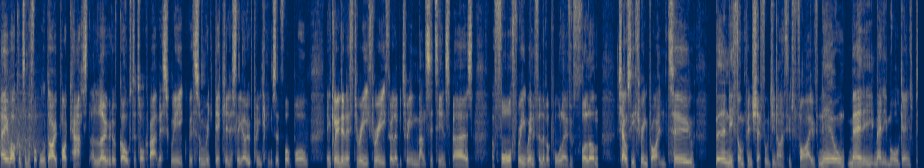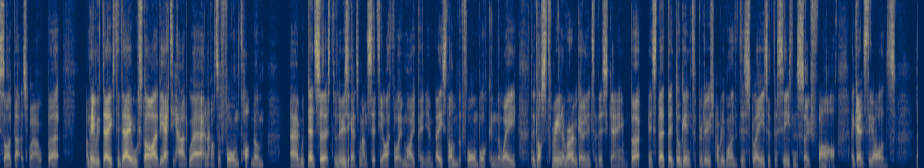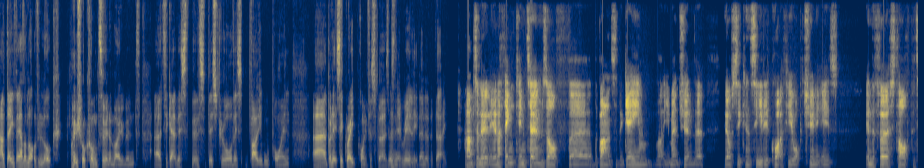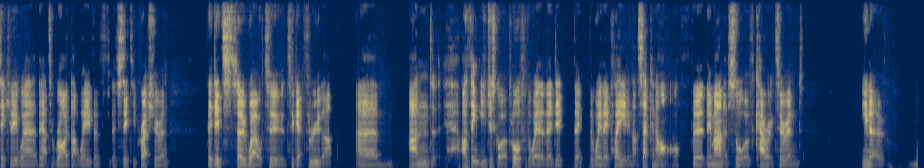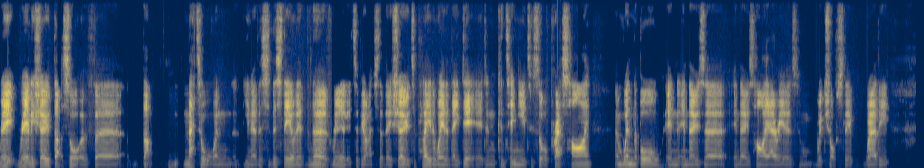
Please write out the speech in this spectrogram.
Hey, welcome to the Football Diary podcast. A load of goals to talk about this week with some ridiculously open games of football, including a 3 3 thriller between Man City and Spurs, a 4 3 win for Liverpool over Fulham, Chelsea 3 Brighton 2, Burnley thumping Sheffield United 5 0, many, many more games beside that as well. But I'm here with Dave today. We'll start at the Etihad, where an out of form Tottenham uh, were dead certs to lose against Man City, I thought, in my opinion, based on the form book and the way they'd lost three in a row going into this game. But instead, they dug in to produce probably one of the displays of the season so far against the odds. Now, Dave, they had a lot of luck, which we'll come to in a moment, uh, to get this, this this draw, this valuable point. Uh, but it's a great point for Spurs, isn't it? Really, at the end of the day. Absolutely, and I think in terms of uh, the balance of the game, like you mentioned, that they obviously conceded quite a few opportunities in the first half, particularly where they had to ride that wave of, of City pressure, and they did so well to to get through that. Um, and I think you just got to applaud for the way that they did, they, the way they played in that second half, the the amount of sort of character and you know, re- really showed that sort of uh, that mettle and you know the the steel the nerve really to be honest that they showed to play the way that they did and continue to sort of press high and win the ball in in those uh, in those high areas which obviously where the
